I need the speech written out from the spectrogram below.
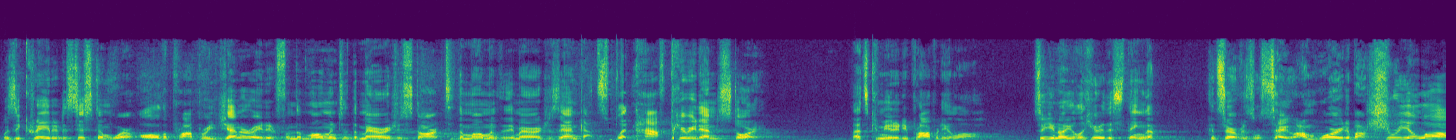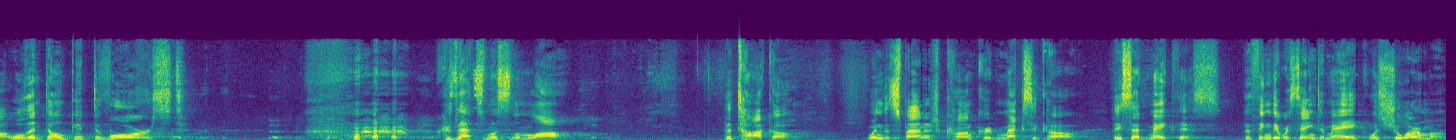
was they created a system where all the property generated from the moment of the marriage's start to the moment of the marriage's end got split in half, period, end of story. That's community property law. So, you know, you'll hear this thing that conservatives will say, I'm worried about Sharia law. Well, then don't get divorced. Because that's Muslim law. The taco. When the Spanish conquered Mexico, they said, make this. The thing they were saying to make was shawarma,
